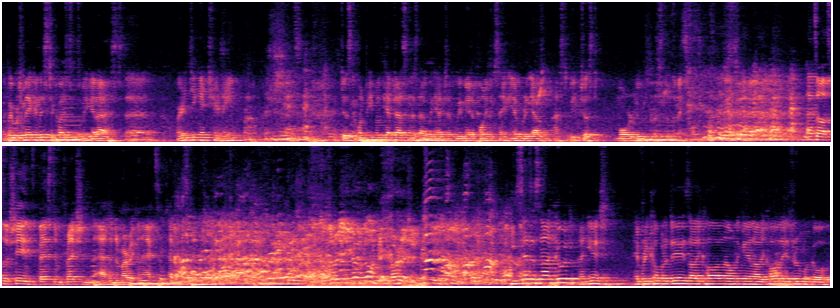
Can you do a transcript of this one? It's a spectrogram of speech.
If we were to make a list of questions we get asked, uh, where did you get your name from? just when people kept asking us that, we had to, we made a point of saying every album has to be just more ludicrous than the next one. That's also Shane's best impression at an American accent. That's really good. Don't encourage it. He says it's not good, and yet every couple of days I'll call now and again, I'll call his room and go,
